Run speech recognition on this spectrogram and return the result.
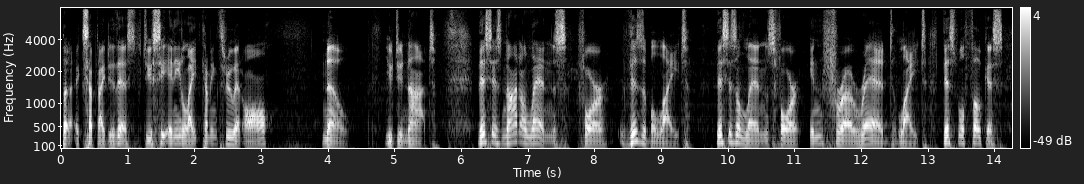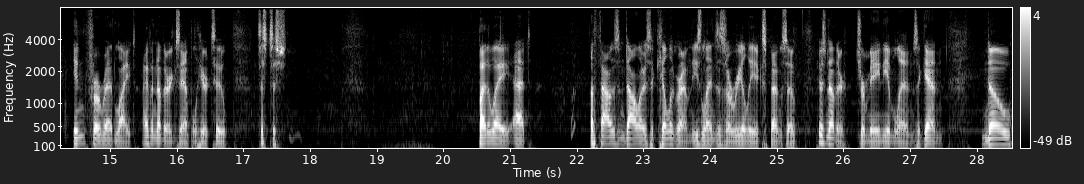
but except I do this. Do you see any light coming through at all? No, you do not. This is not a lens for visible light. This is a lens for infrared light. This will focus infrared light. I have another example here too. Just to By the way, at $1,000 a kilogram, these lenses are really expensive. Here's another germanium lens. Again, no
